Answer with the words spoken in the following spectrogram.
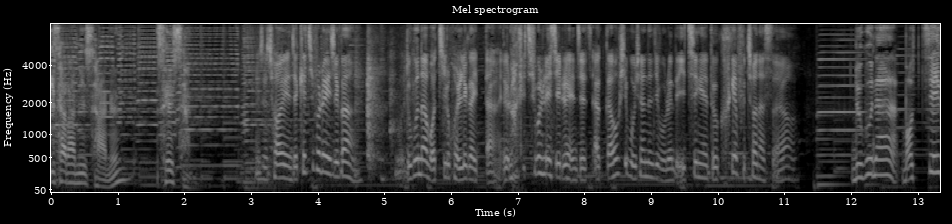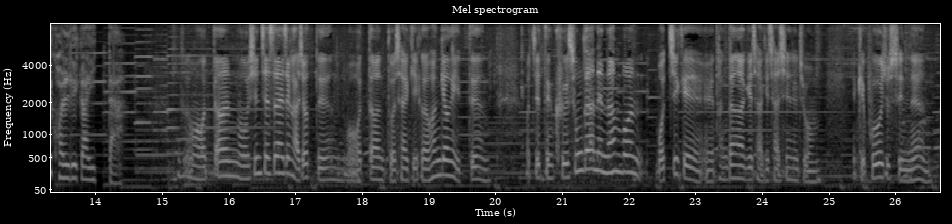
이 사람이 사는 세상. 그래서 저희 이제 캐치프레이즈가 뭐 누구나 멋질 권리가 있다 이런 캐치프레이즈를 이제 아까 혹시 보셨는지 모르는데 2층에도 크게 붙여놨어요. 누구나 멋질 권리가 있다. 그래서 뭐 어떤 뭐 신체 사이즈 가졌든 뭐 어떤 또 자기가 환경에 있든 어쨌든 그 순간에는 한번 멋지게 예, 당당하게 자기 자신을 좀 이렇게 보여줄 수 있는 예,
